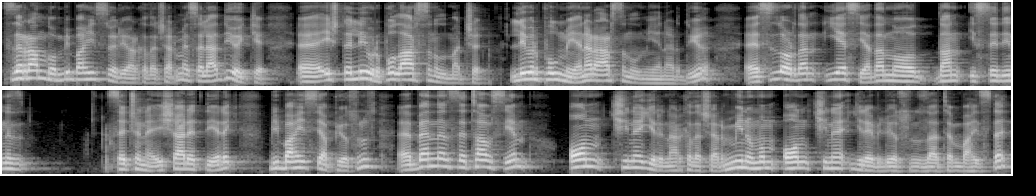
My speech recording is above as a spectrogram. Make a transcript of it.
Size random bir bahis veriyor arkadaşlar. Mesela diyor ki e, işte Liverpool Arsenal maçı. Liverpool mu yener Arsenal mı yener diyor. E, siz oradan yes ya da no'dan istediğiniz seçeneği işaretleyerek bir bahis yapıyorsunuz. E, benden size tavsiyem 10 kine girin arkadaşlar. Minimum 10 kine girebiliyorsunuz zaten bahiste.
